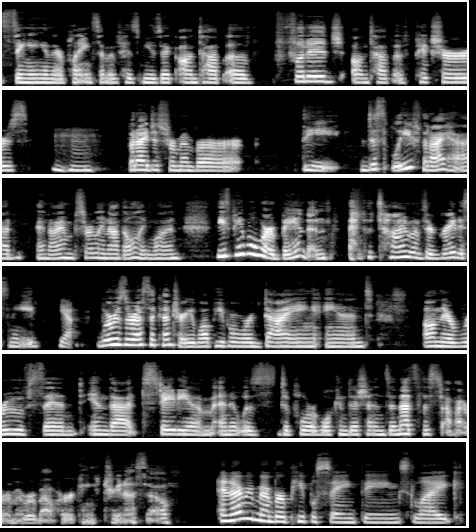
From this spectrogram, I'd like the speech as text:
singing and they're playing some of his music on top of footage, on top of pictures. hmm But I just remember the disbelief that I had, and I'm certainly not the only one. These people were abandoned at the time of their greatest need. Yeah. Where was the rest of the country while people were dying and on their roofs and in that stadium and it was deplorable conditions and that's the stuff I remember about Hurricane Katrina. So And I remember people saying things like,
